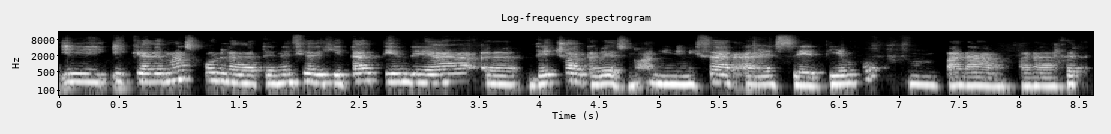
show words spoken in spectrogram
y, que además con la tendencia digital tiende a, eh, de hecho al revés, ¿no? a minimizar a ese tiempo mm, para, para, hacer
